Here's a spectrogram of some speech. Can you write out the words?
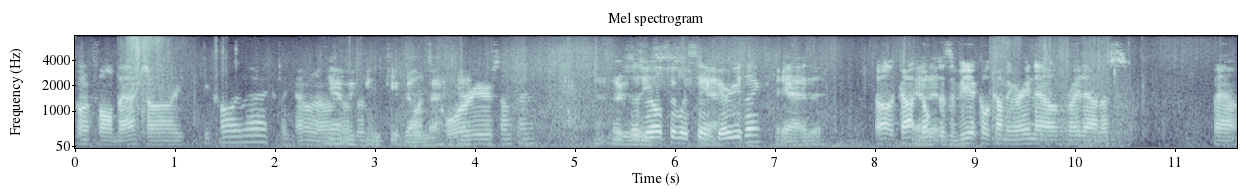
wanna fall back? Uh, keep falling back? Like, I don't know. Yeah, we can keep going towards back. Quarry or something? Yeah, There's Is this these- relatively safe yeah. here, you think? Yeah, the, Oh god, Yeah, nope, that- there's a vehicle coming right now, right at us. Yeah.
